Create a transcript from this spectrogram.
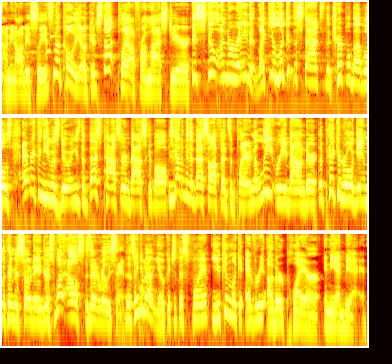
I mean, obviously, it's Nikola Jokic. That playoff run last year is still underrated. Like, you look at the stats, the triple doubles, everything he was doing. He's the best passer in basketball. He's got to be the best offensive player, an elite rebounder. The pick and roll game with him is so dangerous. What else is there to really say? The thing point? about Jokic at this point, you can look at every other player in the NBA.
